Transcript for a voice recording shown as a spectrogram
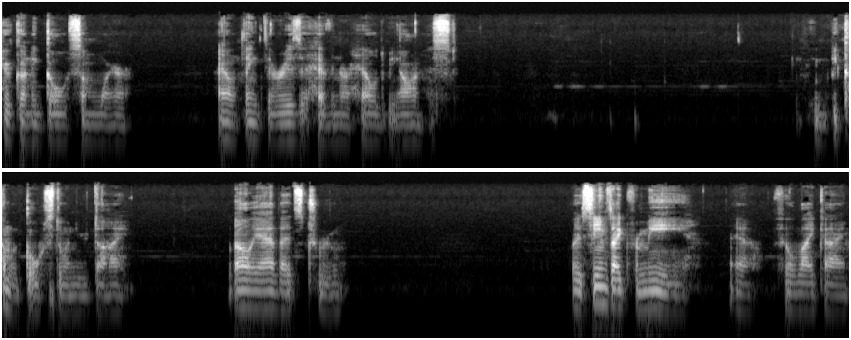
you're gonna go somewhere? I don't think there is a heaven or hell, to be honest. You become a ghost when you die. Oh, yeah, that's true. But it seems like for me, yeah, I feel like I'm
